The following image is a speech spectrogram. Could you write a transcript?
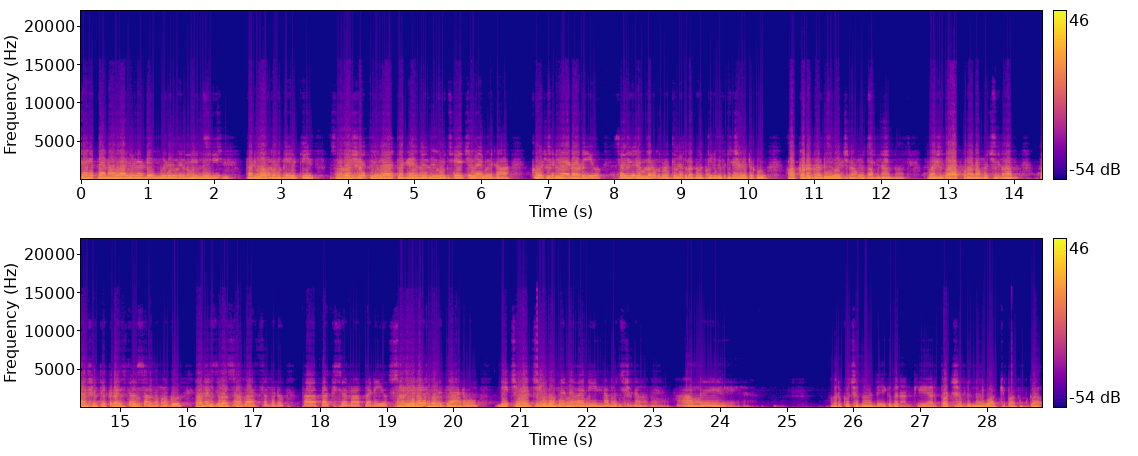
చనిపోయిన వాళ్ళ నుండి మూడో దినములు లేచి పరలోకమునికి ఎక్కి సర్వశక్తి గల తండ్రి అయిన దేవుని చేతి వైపున కూర్చున్నాడని సజీవులకు మృతులకు తీర్పు చేయటకు అక్కడ నుండి వచ్చినని నమ్ముచున్నాను. పరిశుధాత్మ నమ్ముచున్నాం. పరిశుద్ధ క్రైస్తవ సంగమగు పరిశుద్ధుల సహవాసమును పాప క్షమాపణయు శరీర పునరుద్ధానము నిత్య జీవమునవని నమ్ముచున్నాను. ఆమేన్. అందరు కూర్చుందామండి ఇక దినానికి ఏర్పాటు చేయబడిన వాక్య భాగంగా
